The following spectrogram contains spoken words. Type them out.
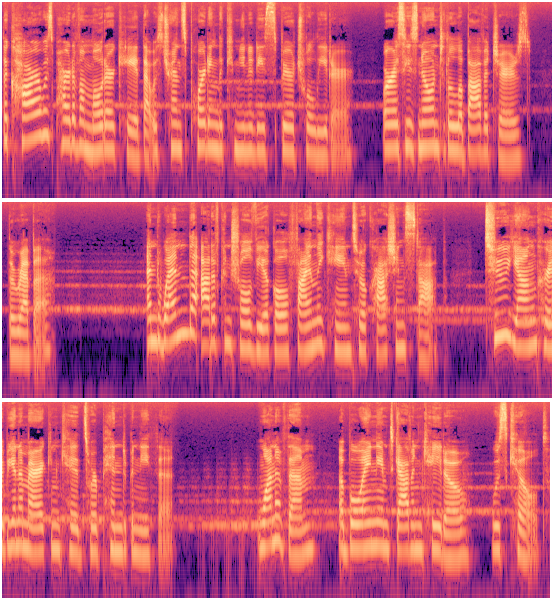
The car was part of a motorcade that was transporting the community's spiritual leader, or as he's known to the Lubavitchers, the Rebbe. And when the out of control vehicle finally came to a crashing stop, two young Caribbean American kids were pinned beneath it. One of them, a boy named Gavin Cato, was killed,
